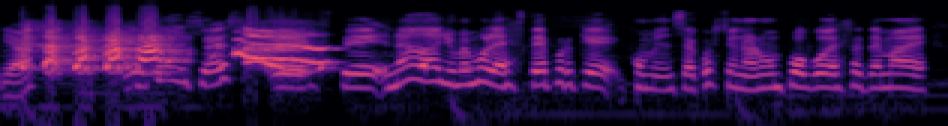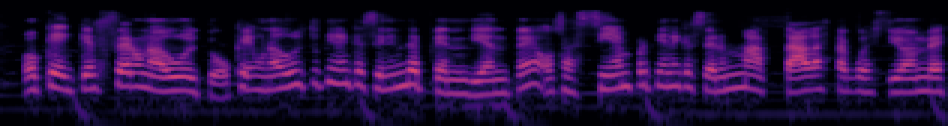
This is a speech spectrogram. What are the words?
¿ya? Entonces, este, nada, yo me molesté porque comencé a cuestionar un poco de ese tema de, ok, ¿qué es ser un adulto? Ok, un adulto tiene que ser independiente, o sea, siempre tiene que ser matada esta cuestión de,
